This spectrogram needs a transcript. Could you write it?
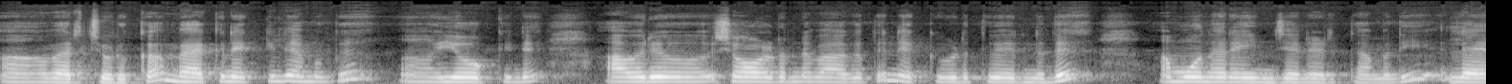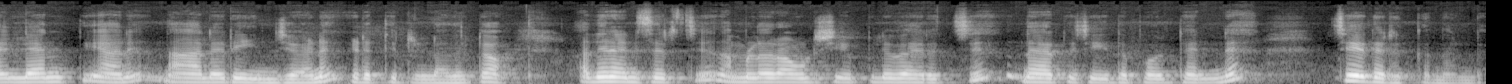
വരച്ചു കൊടുക്കാം. ബാക്ക് നെക്കിൽ നമുക്ക് യോക്കിന്റെ ആ ഒരു ഷോൾഡറിന്റെ ഭാഗത്ത് നെക്ക് എടുത്ത് വരുന്നത് മൂന്നര ഇഞ്ചാണ് എടുത്താൽ മതി. ലെങ്ത് ഞാൻ നാലര ഇഞ്ചാണ് എടുത്തിട്ടുള്ളത് കേട്ടോ. അതിനനുസരിച്ച് നമ്മൾ റൗണ്ട് ഷേപ്പിൽ വരച്ച് നേരത്തെ ചെയ്ത പോലെ തന്നെ ചെയ്തെടുക്കുന്നുണ്ട്.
